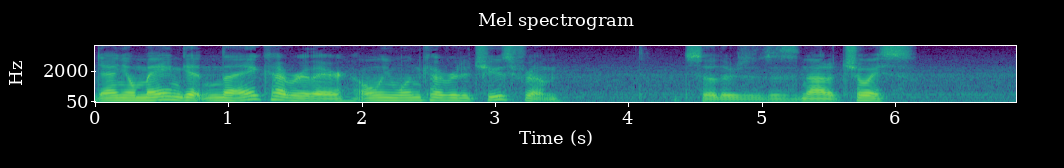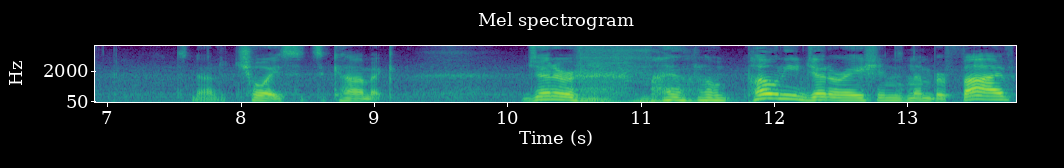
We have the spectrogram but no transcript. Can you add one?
Daniel Main getting the A cover there. Only one cover to choose from. So there's this is not a choice. It's not a choice. It's a comic. Gener- My Little Pony Generations number five.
